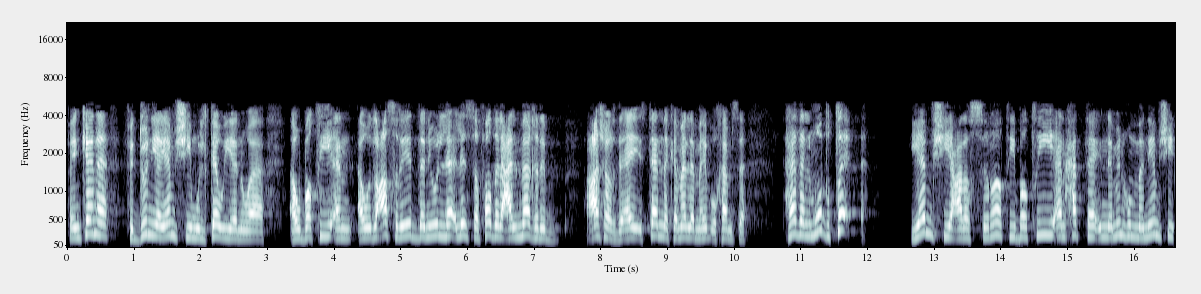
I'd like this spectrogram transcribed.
فإن كان في الدنيا يمشي ملتويا و أو بطيئا أو العصر جدا يقول لا لسه فاضل على المغرب عشر دقايق استنى كمان لما يبقوا خمسة. هذا المبطئ يمشي على الصراط بطيئا حتى إن منهم من يمشي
